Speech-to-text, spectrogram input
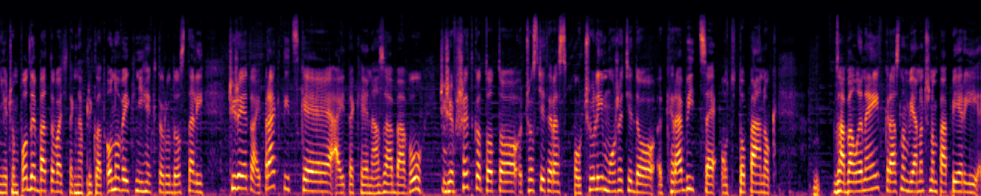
o niečom podebatovať, tak napríklad o novej knihe, ktorú dostali. Čiže je to aj praktické, aj také na zábavu. Čiže mhm. všetko toto, čo ste teraz počuli, môžete do krabice od topánok zabalenej v krásnom vianočnom papieri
